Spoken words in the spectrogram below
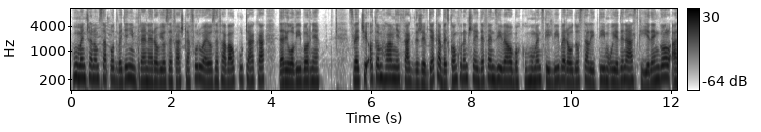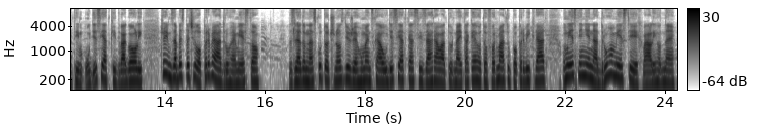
Humenčanom sa pod vedením trénerov Jozefa Štafuru a Jozefa Valkúčáka darilo výborne. Svedčí o tom hlavne fakt, že vďaka bezkonkurenčnej defenzíve oboch humenských výberov dostali tým u 11 1 gól a tým u 10 2 góly, čo im zabezpečilo prvé a druhé miesto. Vzhľadom na skutočnosť, že Humenská U10 si zahrala turnaj takéhoto formátu po prvýkrát, umiestnenie na druhom mieste je chválihodné.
